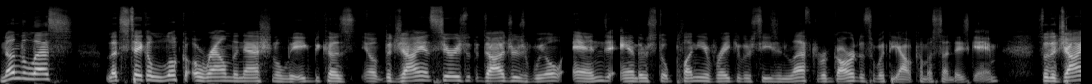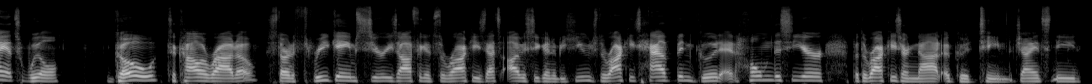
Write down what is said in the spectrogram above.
Nonetheless, let's take a look around the National League because you know the Giants series with the Dodgers will end, and there's still plenty of regular season left, regardless of what the outcome of Sunday's game. So the Giants will go to Colorado, start a three-game series off against the Rockies. That's obviously going to be huge. The Rockies have been good at home this year, but the Rockies are not a good team. The Giants need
